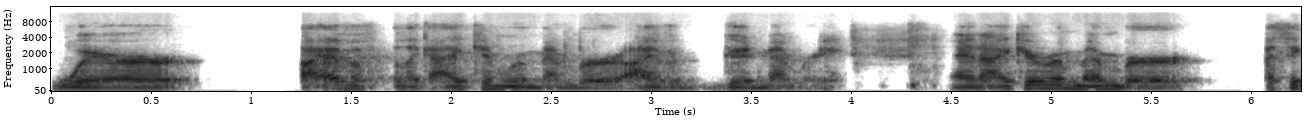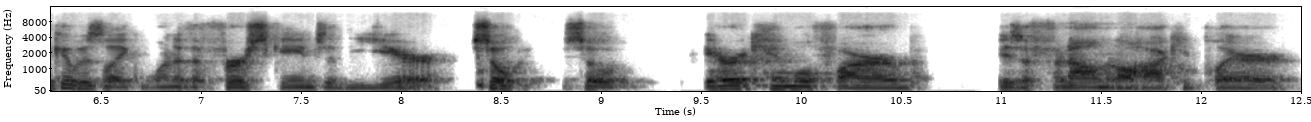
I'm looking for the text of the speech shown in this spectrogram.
where I have a like I can remember, I have a good memory. And I can remember, I think it was like one of the first games of the year. So so Eric Himmelfarb is a phenomenal hockey player,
